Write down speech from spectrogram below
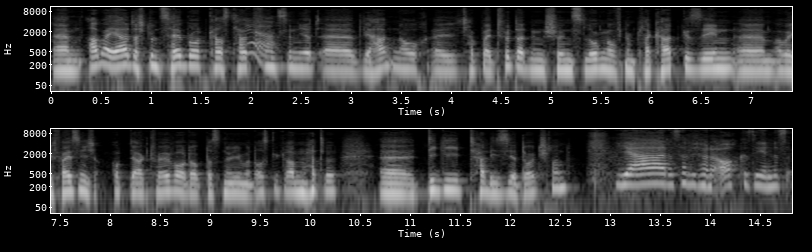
Ähm, aber ja, das stimmt, Cell Broadcast hat ja. funktioniert. Äh, wir hatten auch, äh, ich habe bei Twitter den schönen Slogan auf einem Plakat gesehen, ähm, aber ich weiß nicht, ob der aktuell war oder ob das nur jemand ausgegraben hatte. Äh, Digitalisiert Deutschland. Ja, das habe ich heute auch gesehen. Das, äh,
